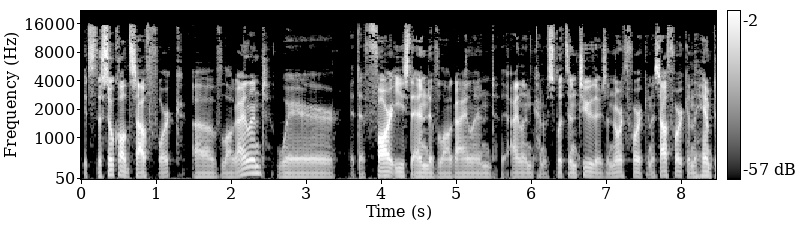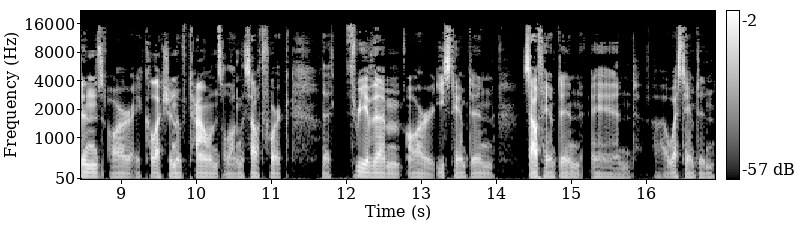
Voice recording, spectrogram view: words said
It's the so called South Fork of Long Island, where at the far east end of Long Island, the island kind of splits in two. There's a North Fork and a South Fork, and the Hamptons are a collection of towns along the South Fork. The three of them are East Hampton, Southampton, and uh, West Hampton,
